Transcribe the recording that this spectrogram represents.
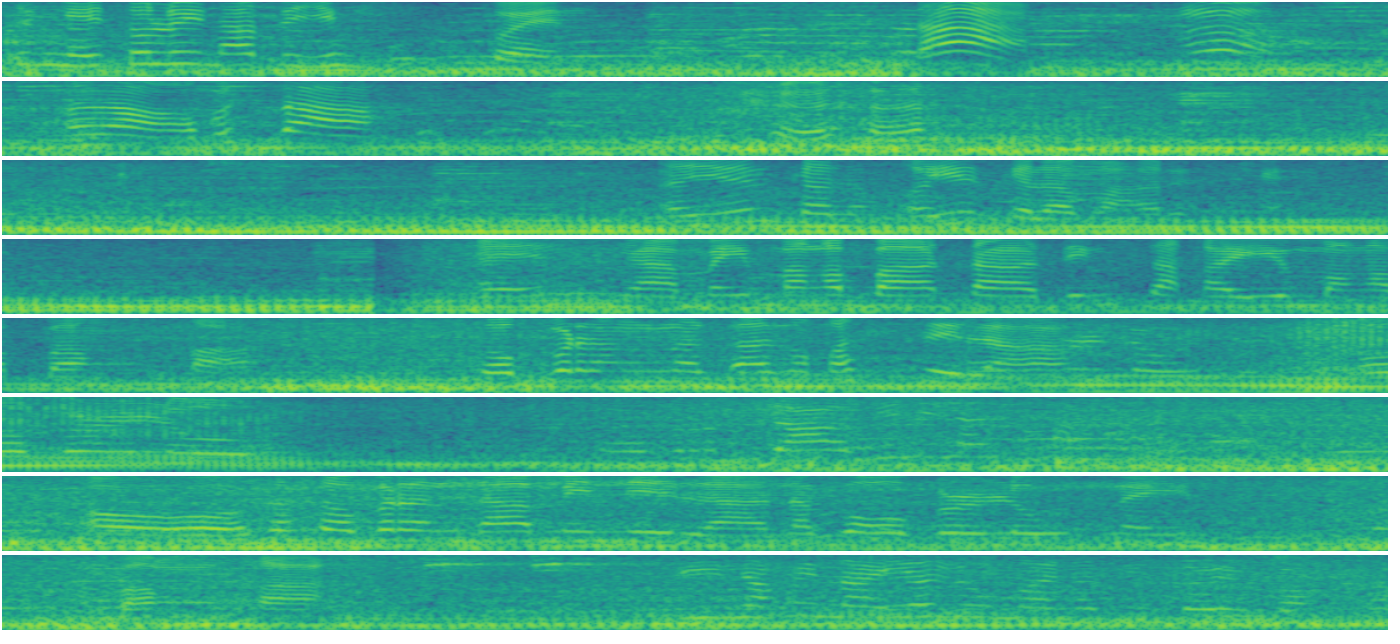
sige ituloy natin yung kwento. Ta mm. ano kamusta? Ayun kala ayun kalamaris nga ayun nga may mga bata ding sakay yung mga bangka. Sobrang nag-ano kasi sila. Overload. Sobrang dami nila. oo sa sobrang dami nila nag-overload na yung bangka Hindi na kinaya lumana dito yung bangka.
